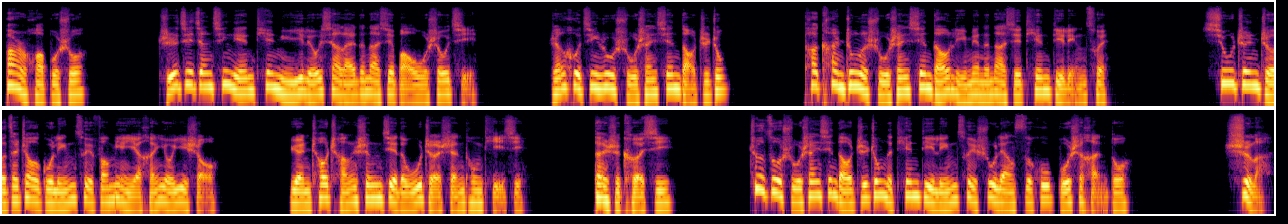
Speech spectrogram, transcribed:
二话不说，直接将青莲天女遗留下来的那些宝物收起，然后进入蜀山仙岛之中。他看中了蜀山仙岛里面的那些天地灵翠，修真者在照顾灵翠方面也很有一手，远超长生界的武者神通体系。但是可惜，这座蜀山仙岛之中的天地灵翠数量似乎不是很多。是了，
